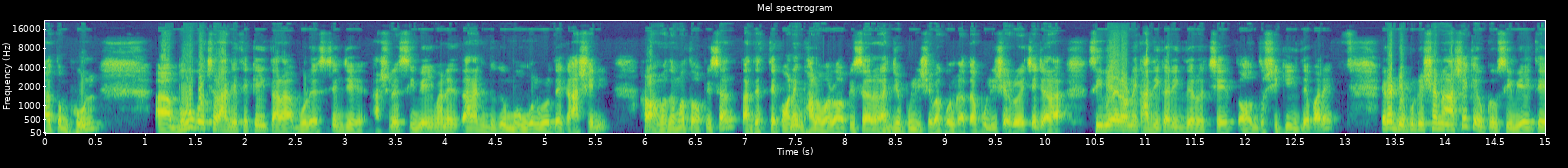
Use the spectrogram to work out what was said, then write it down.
হয়তো ভুল। বহু বছর আগে থেকেই তারা বলে এসছেন যে, আসলে সিবিআই মানে তারা কিন্তু কেউ মঙ্গল গ্রহ থেকে আসেনি। কারণ আমাদের মতো অফিসার, তাদের থেকে অনেক ভালো ভালো অফিসার রাজ্য পুলিশে বা কলকাতা পুলিশে রয়েছে, যারা সিবিআইয়ের অনেক আধিকারিকদের হচ্ছে তদন্ত শিখিয়ে দিতে পারে। এরা ডেপুটেশনে আসে, কেউ কেউ সিবিআইতে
